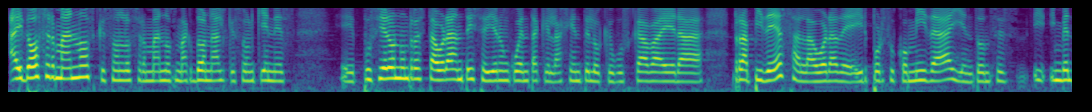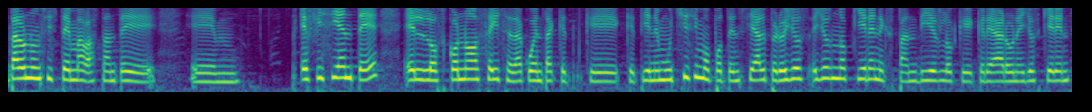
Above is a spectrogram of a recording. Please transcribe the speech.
hay dos hermanos que son los hermanos McDonald, que son quienes eh, pusieron un restaurante y se dieron cuenta que la gente lo que buscaba era rapidez a la hora de ir por su comida y entonces inventaron un sistema bastante... Em, eficiente, él los conoce y se da cuenta que, que, tiene muchísimo potencial, pero ellos, ellos no quieren expandir lo que crearon, ellos quieren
